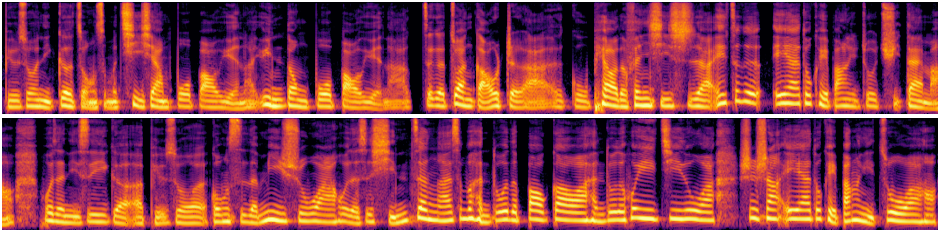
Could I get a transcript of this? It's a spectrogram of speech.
比如说你各种什么气象播报员啊、运动播报员啊、这个撰稿者啊、股票的分析师啊，哎，这个 AI 都可以帮你做取代嘛？嘛，或者你是一个呃，比如说公司的秘书啊，或者是行政啊，是不是很多的报告啊，很多的会议记录啊，事实上 AI 都可以帮你做啊，哈，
